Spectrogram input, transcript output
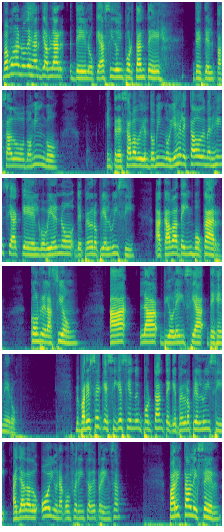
Vamos a no dejar de hablar de lo que ha sido importante desde el pasado domingo entre el sábado y el domingo y es el estado de emergencia que el gobierno de Pedro Pierluisi acaba de invocar con relación a la violencia de género. Me parece que sigue siendo importante que Pedro Pierluisi haya dado hoy una conferencia de prensa para establecer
